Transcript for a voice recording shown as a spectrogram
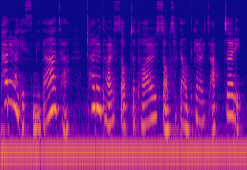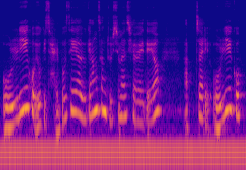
8을 하겠습니다. 자, 8을 더할 수 없죠. 더할 수 없을 땐 어떻게 하겠죠? 앞자리 올리고 여기 잘 보세요. 여기 항상 조심하셔야 돼요. 앞자리 올리고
